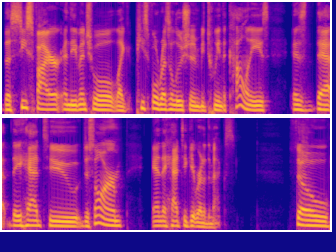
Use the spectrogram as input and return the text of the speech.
the ceasefire and the eventual like peaceful resolution between the colonies is that they had to disarm and they had to get rid of the mechs. So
